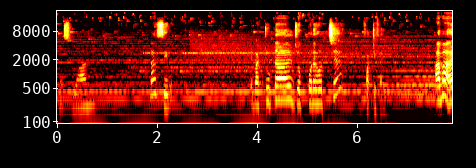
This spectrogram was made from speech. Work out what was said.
plus one plus zero এবার টোটাল যোগ করে হচ্ছে ফর্টি ফাইভ আবার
